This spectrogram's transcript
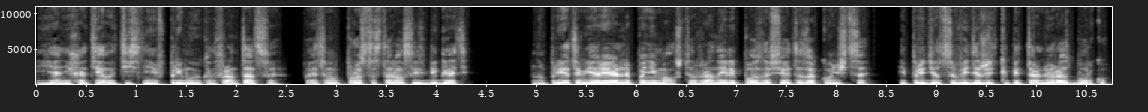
Я не хотел идти с ней в прямую конфронтацию, поэтому просто старался избегать. Но при этом я реально понимал, что рано или поздно все это закончится, и придется выдержать капитальную разборку.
